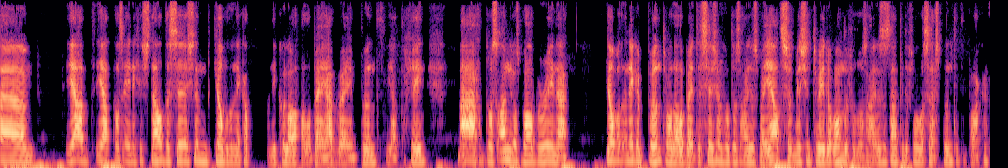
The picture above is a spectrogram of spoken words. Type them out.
Um, ja, ja, dat was enige snel decision. Gilbert en ik hadden Nicolau allebei hebben wij een punt. Die had er geen. Maar Dos Anjos Barberena Gilbert en ik een punt. We hadden allebei decision voor Dos Anjos. Maar jij had submission tweede ronde voor Dos Anjos. Dus dan heb je de volle zes punten te pakken.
